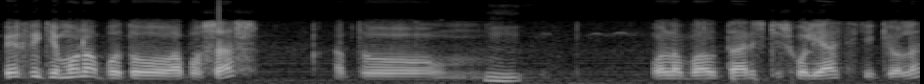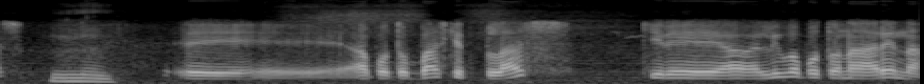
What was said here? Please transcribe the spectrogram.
παίχθηκε μόνο από, το, από σας, από το Μμ. All About Aris και σχολιάστηκε κιόλας, Ναι. ε, από το Basket Plus και ε, α, λίγο από τον Arena,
